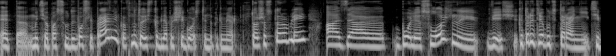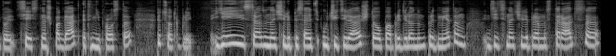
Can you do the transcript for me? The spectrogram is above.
это мытье посуды после праздников, ну, то есть, когда пришли гости, например, тоже 100 рублей, а за более сложные вещи, которые требуют стараний, типа сесть на шпагат, это не просто 500 рублей. Ей сразу начали писать учителя, что по определенным предметам дети начали прямо стараться,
